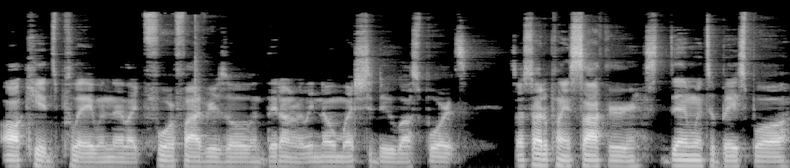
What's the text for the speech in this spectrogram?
all kids play when they're like four or five years old and they don't really know much to do about sports. So I started playing soccer, then went to baseball,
